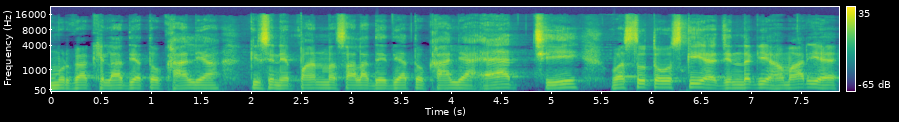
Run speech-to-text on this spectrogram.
मुर्गा खिला दिया तो खा लिया, किसी ने पान मसाला दे दिया तो खा लिया। अच्छी वस्तु तो उसकी है, ज़िंदगी हमारी है।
